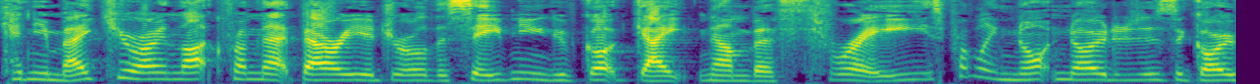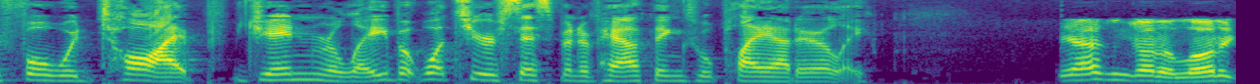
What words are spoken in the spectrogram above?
Can you make your own luck from that barrier draw this evening? You've got gate number three. He's probably not noted as a go forward type generally, but what's your assessment of how things will play out early? He hasn't got a lot of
